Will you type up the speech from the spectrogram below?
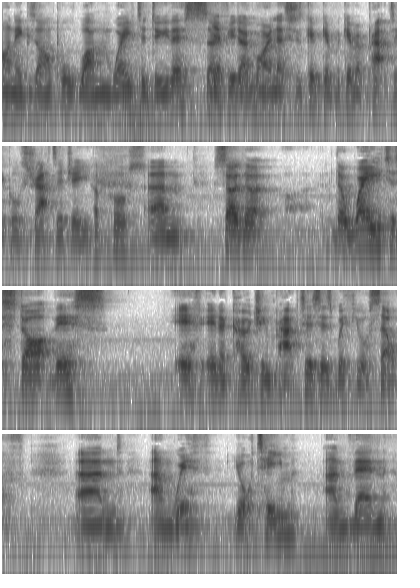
one example, one way to do this. So Yeah. if you don't mind, let's just give give, give a practical strategy. Of course. Um, so the the way to start this, if in a coaching practice, is with yourself, and and with your team, and then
